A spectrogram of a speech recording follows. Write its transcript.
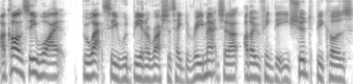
I can't see why Buatsi would be in a rush to take the rematch, and I, I don't think that he should because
